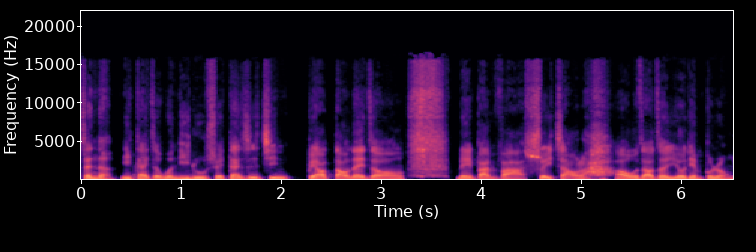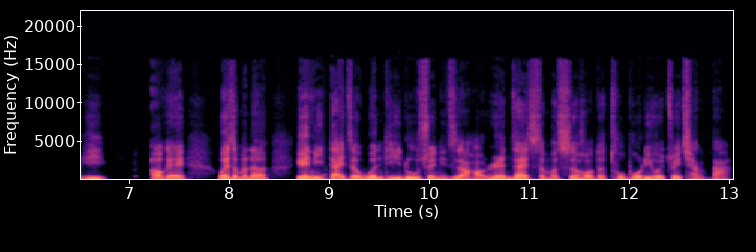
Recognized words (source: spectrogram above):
真的，你带着问题入睡，但是进不要到那种没办法睡着了。啊，我知道这有点不容易。OK，为什么呢？因为你带着问题入睡，你知道，哈，人在什么时候的突破力会最强大？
